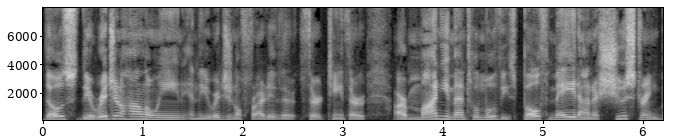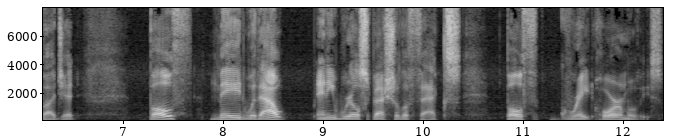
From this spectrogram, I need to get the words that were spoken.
those the original Halloween and the original Friday the Thirteenth are are monumental movies, both made on a shoestring budget, both made without any real special effects, both great horror movies.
